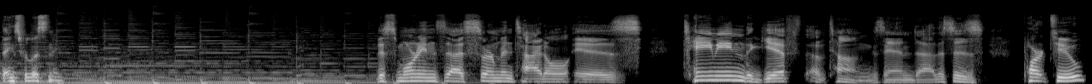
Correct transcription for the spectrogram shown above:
Thanks for listening. This morning's uh, sermon title is Taming the Gift of Tongues. And uh, this is part two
